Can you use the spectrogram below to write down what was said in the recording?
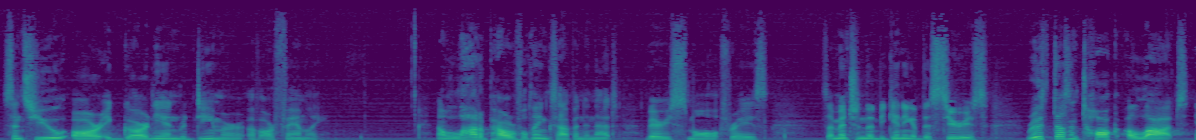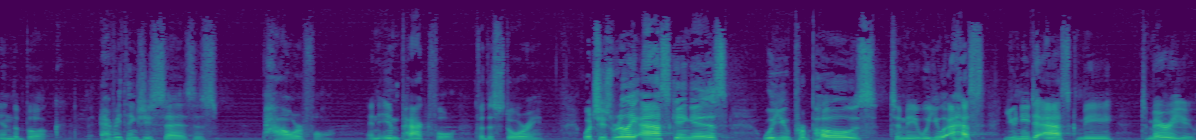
since you are a guardian redeemer of our family. Now, a lot of powerful things happened in that very small phrase. As I mentioned in the beginning of this series, Ruth doesn't talk a lot in the book. Everything she says is powerful and impactful for the story. What she's really asking is, Will you propose to me? Will you ask, you need to ask me to marry you?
